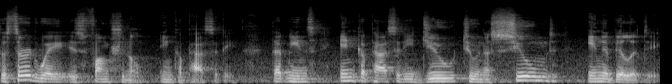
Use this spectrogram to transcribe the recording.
The third way is functional incapacity. That means incapacity due to an assumed inability.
